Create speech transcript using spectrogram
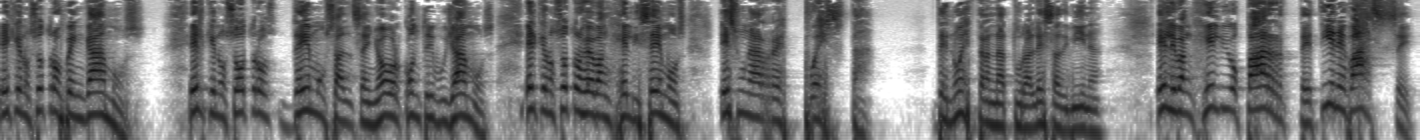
el que nosotros vengamos, el que nosotros demos al Señor, contribuyamos, el que nosotros evangelicemos, es una respuesta de nuestra naturaleza divina. El Evangelio parte, tiene base,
